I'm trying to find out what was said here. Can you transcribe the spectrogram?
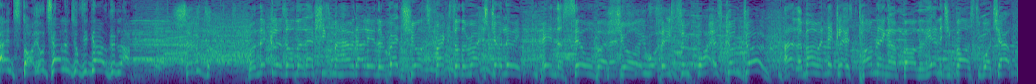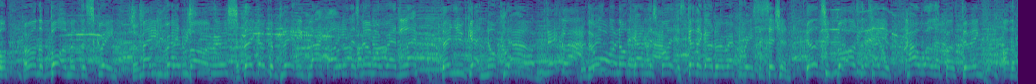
And start your challenge. Off you go. Good luck. Seconds up. Well, Nicola's on the left. She's Muhammad Ali in the red shorts. Frank's on the right. It's Joe Louis in the silver Let's shorts. see what these two fighters can do. And at the moment, Nicola is pummeling her father. The energy bars to watch out for are on the bottom of the screen. The main red very bars. serious. If they go completely black, oh, i.e. there's no more red left, then you get knocked down. If there isn't a knockdown in this fight, it's going to go to a referee's decision. The other two bars that tell you how well they're both doing are the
